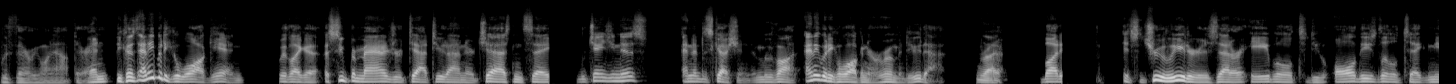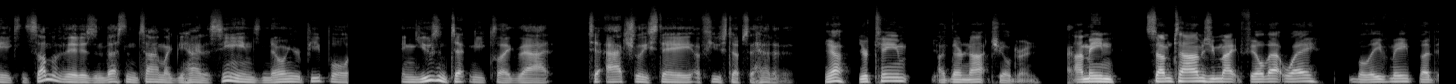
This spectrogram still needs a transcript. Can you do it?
with everyone out there. And because anybody could walk in with like a, a super manager tattooed on their chest and say, we're changing this and a discussion and move on. Anybody can walk in a room and do that. Right. But it's the true leaders that are able to do all these little techniques. And some of it is investing time like behind the scenes, knowing your people and using techniques like that to actually stay a few steps ahead of it. Yeah. Your team, uh, they're not children. I mean, Sometimes you might feel that way, believe me, but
